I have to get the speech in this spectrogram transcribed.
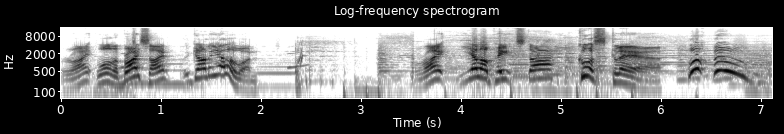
Right. Well, on the bright side, we got a yellow one. Alright, yellow paint star, course clear. Woohoo!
